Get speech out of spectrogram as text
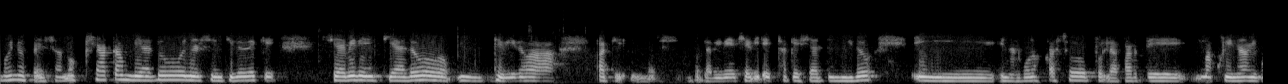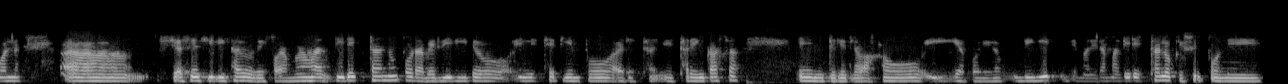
Bueno, pensamos que ha cambiado en el sentido de que se ha evidenciado mm, debido a, que, pues, la vivencia directa que se ha tenido y en algunos casos por la parte masculina igual se ha sensibilizado de forma directa no por haber vivido en este tiempo estar en casa en teletrabajo y ha podido vivir de manera más directa lo que supone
